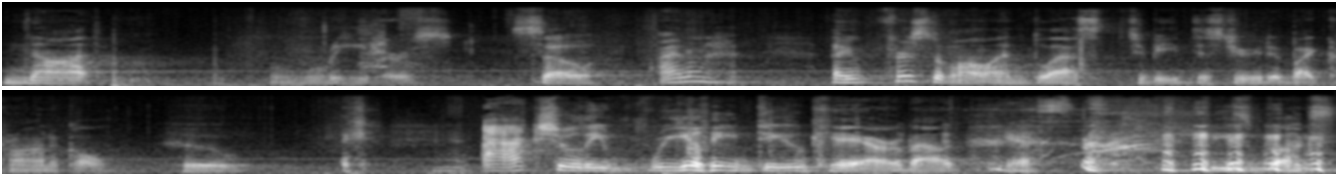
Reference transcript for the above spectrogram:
not readers. So I don't. Ha- I, mean, first of all, I'm blessed to be distributed by Chronicle, who actually really do care about Yes. these books.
